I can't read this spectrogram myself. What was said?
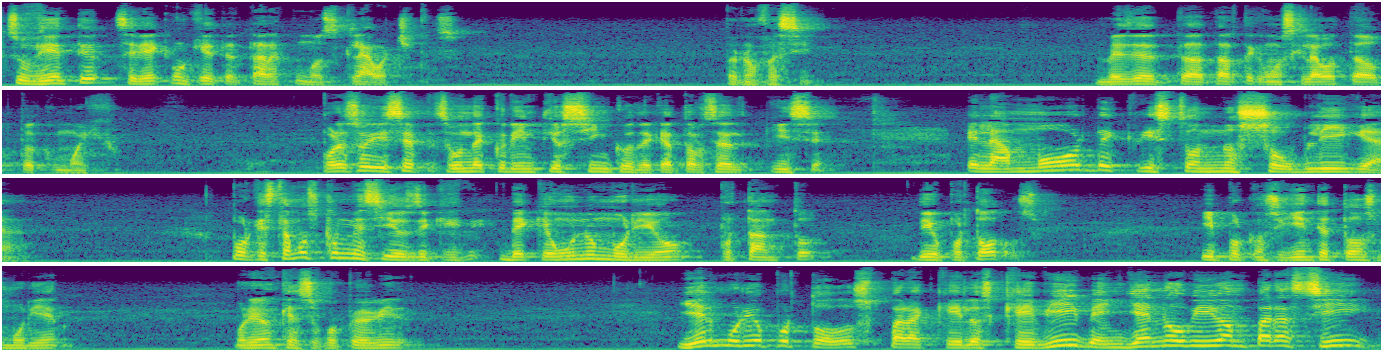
Suficiente sería como que tratara como esclavo, chicos. Pero no fue así. En vez de tratarte como esclavo, te adoptó como hijo. Por eso dice 2 Corintios 5, de 14 al 15. El amor de Cristo nos obliga. Porque estamos convencidos de que, de que uno murió, por tanto, digo por todos. Y por consiguiente todos murieron. Murieron que a su propia vida. Y Él murió por todos para que los que viven ya no vivan para sí,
